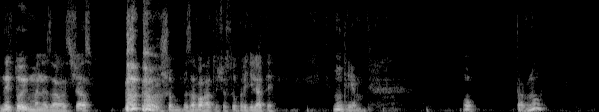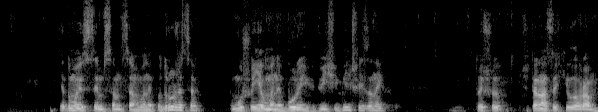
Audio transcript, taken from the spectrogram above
не той в мене зараз час, щоб забагато часу приділяти нутріям. О, так, ну. Я думаю, з цим самцем вони подружаться, тому що є в мене бурий вдвічі більший за них. Той, що 14 кг,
